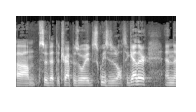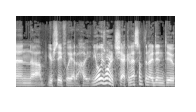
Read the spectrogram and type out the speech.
um, so that the trapezoid squeezes it all together, and then um, you're safely at a height. And you always want to check, and that's something I didn't do,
